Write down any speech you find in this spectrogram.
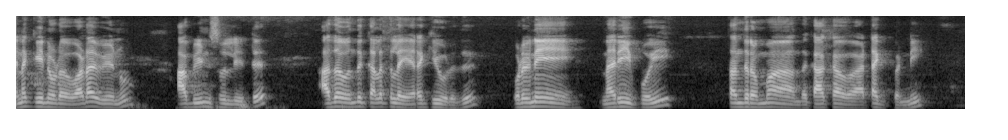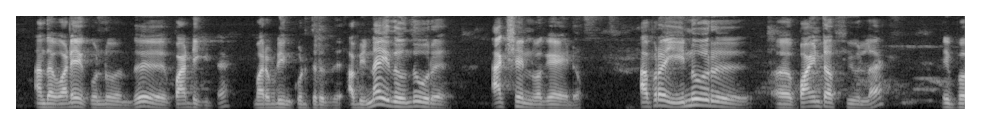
எனக்கு என்னோட வடை வேணும். அப்படின்னு சொல்லிட்டு அதை வந்து களத்தில் இறக்கி விடுது. உடனே நரி போய் தந்திரமாக அந்த காக்காவை அட்டாக் பண்ணி அந்த வடையை கொண்டு வந்து பாட்டிக்கிட்ட மறுபடியும் கொடுத்துருது. அப்படின்னா இது வந்து ஒரு ஆக்ஷன் வகையாயிடும். அப்புறம் இன்னொரு பாயிண்ட் ஆஃப் வியூவில் இப்போ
